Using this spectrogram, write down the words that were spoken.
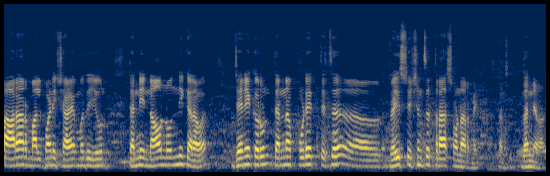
आर आर मालपाणी शाळेमध्ये येऊन त्यांनी नाव नोंदणी करावं. जेणेकरून त्यांना पुढे त्याचं रजिस्ट्रेशनचा त्रास होणार नाही. धन्यवाद.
